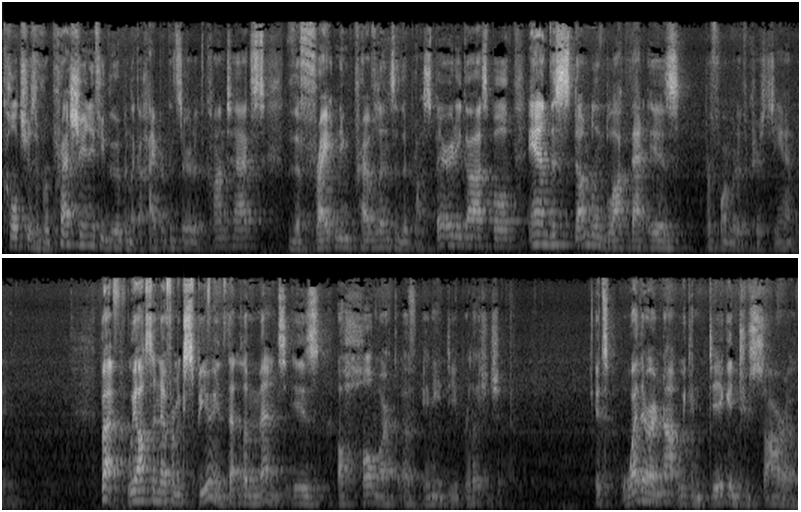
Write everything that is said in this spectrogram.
cultures of repression, if you grew up in like a hyper conservative context, the frightening prevalence of the prosperity gospel, and the stumbling block that is performative Christianity. But we also know from experience that lament is a hallmark of any deep relationship. It's whether or not we can dig into sorrow,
